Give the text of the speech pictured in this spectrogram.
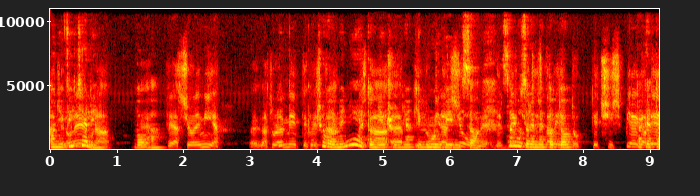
Oni videli Boha. Počúvajme, nie je to niečo, nejaký môj výmysel. Samozrejme, toto, takéto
